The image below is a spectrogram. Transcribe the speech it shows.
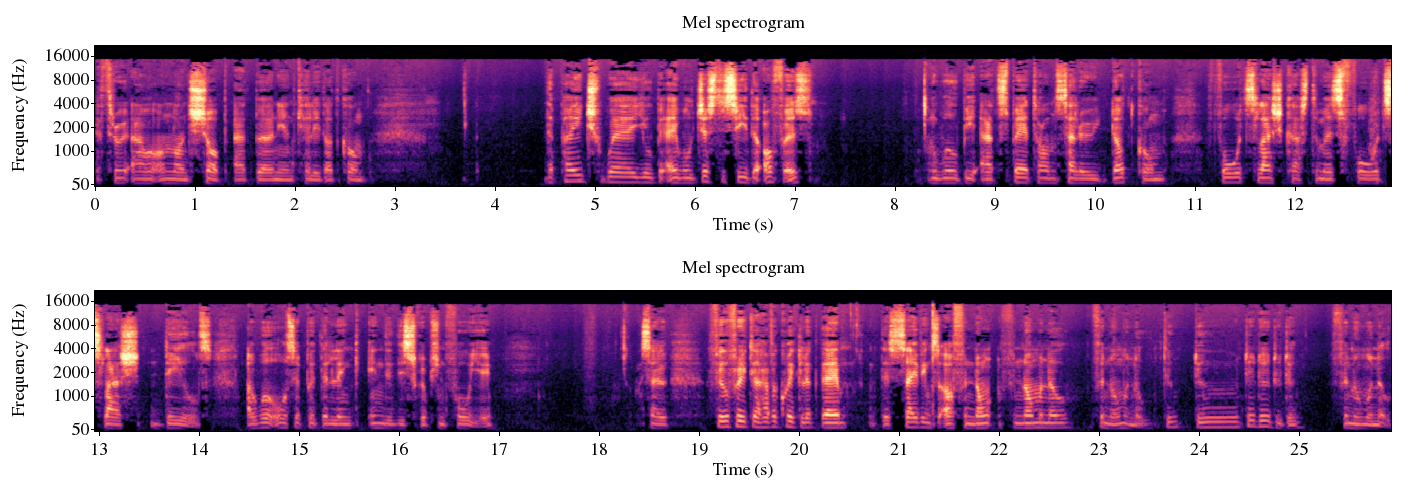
through our online shop at bernieandkelly.com. The page where you'll be able just to see the offers will be at sparetimesalary.com forward slash customers forward slash deals. I will also put the link in the description for you. So feel free to have a quick look there. The savings are phenom- phenomenal, phenomenal, do, do, do, do, do, do, phenomenal.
